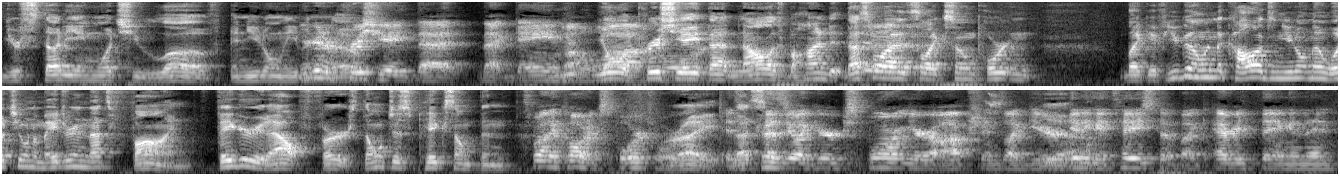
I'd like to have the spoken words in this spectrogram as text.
you're studying what you love, and you don't even You're gonna know. appreciate that that game. a You- You'll lot appreciate more. that knowledge behind it. That's why it's like so important. Like if you go into college and you don't know what you want to major in, that's fine. Figure it out first. Don't just pick something. That's why they call it exploratory. Right, It's that's- because you're like you're exploring your options, like you're Yeah. getting a taste of like everything, and then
